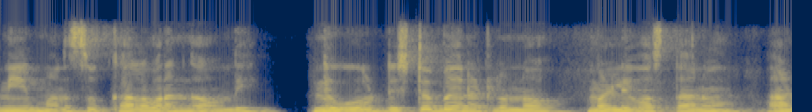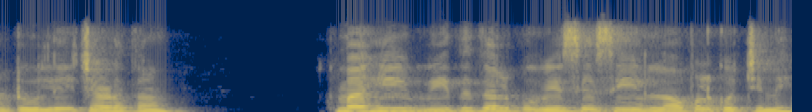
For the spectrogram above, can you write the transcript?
నీ మనసు కలవరంగా ఉంది. నువ్వు డిస్టర్బ్ అయినట్లున్నావు. మళ్ళీ వస్తాను అంటూ లేచాడతను. మహి వీధి తలుపు వేసేసి లోపలికొచ్చింది.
